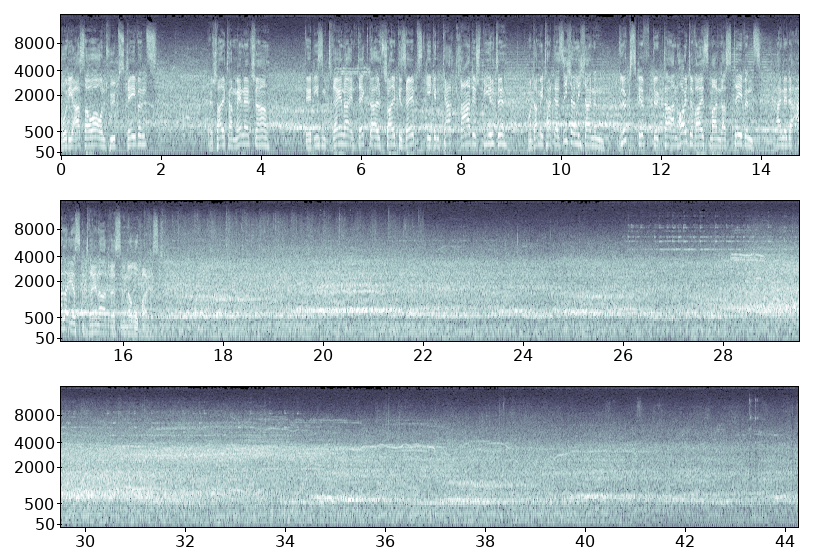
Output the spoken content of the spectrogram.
Rudi Assauer und Hüb Stevens, der Schalker Manager, der diesen Trainer entdeckte, als Schalke selbst gegen Kerkrade spielte. Und damit hat er sicherlich einen Glücksgriff getan. Heute weiß man, dass Stevens eine der allerersten Traineradressen in Europa ist.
